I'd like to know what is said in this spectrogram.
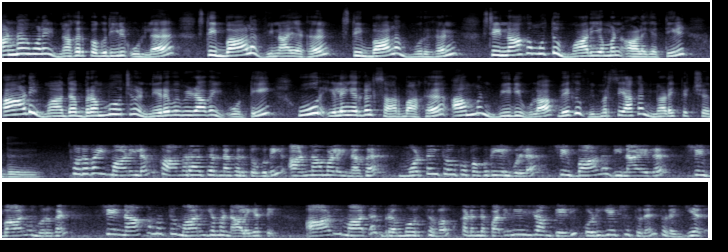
அண்ணாமலை நகர் பகுதியில் உள்ள ஸ்ரீ பால விநாயகர் ஸ்ரீ பால முருகன் ஸ்ரீ நாகமுத்து மாரியம்மன் ஆலயத்தில் ஆடி மாத பிரம்மோற்சவ நிறைவு விழாவை ஒட்டி ஊர் இளைஞர்கள் சார்பாக அம்மன் வீதி உலா வெகு விமர்சையாக நடைபெற்றது. புதுவை மாநிலம் காமராஜர் நகர் தொகுதி அண்ணாமலை நகர் மொட்டைத்தோப்பு பகுதியில் உள்ள ஸ்ரீ பால விநாயகர் ஸ்ரீ பாலமுருகன் ஸ்ரீ நாகமுத்து மாரியம்மன் ஆலயத்தில் ஆடி மாத பிரம்மோற்சவம் கடந்த பதினேழாம் தேதி கொடியேற்றத்துடன் தொடங்கியது.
